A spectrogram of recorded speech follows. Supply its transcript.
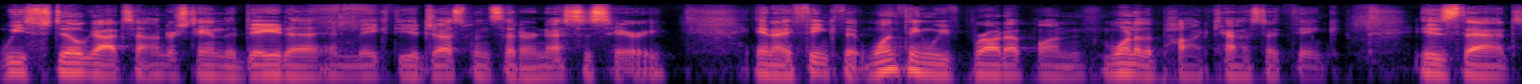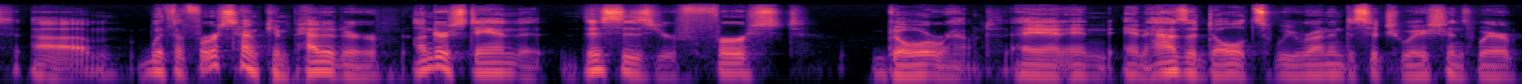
we still got to understand the data and make the adjustments that are necessary. And i think that one thing we've brought up on one of the podcasts i think is that um, with a first time competitor understand that this is your first go around. And, and and as adults, we run into situations where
